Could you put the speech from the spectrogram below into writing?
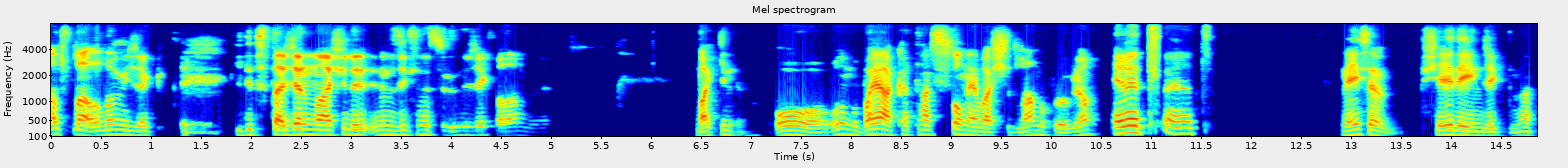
Asla olamayacak. Gidip stajyer maaşıyla önümüzdeki sene sürünecek falan böyle. Bak yine... Oo, oğlum bu bayağı katarsis olmaya başladı lan bu program. Evet, evet. Neyse şeye değinecektim ha.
